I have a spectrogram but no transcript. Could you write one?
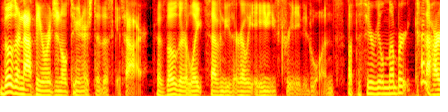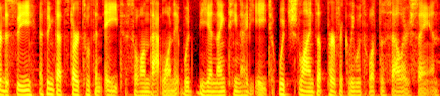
those are not the original tuners to this guitar, because those are late 70s, early 80s created ones. But the serial number, kind of hard to see. I think that starts with an 8, so on that one it would be a 1998, which lines up perfectly with what the seller's saying.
